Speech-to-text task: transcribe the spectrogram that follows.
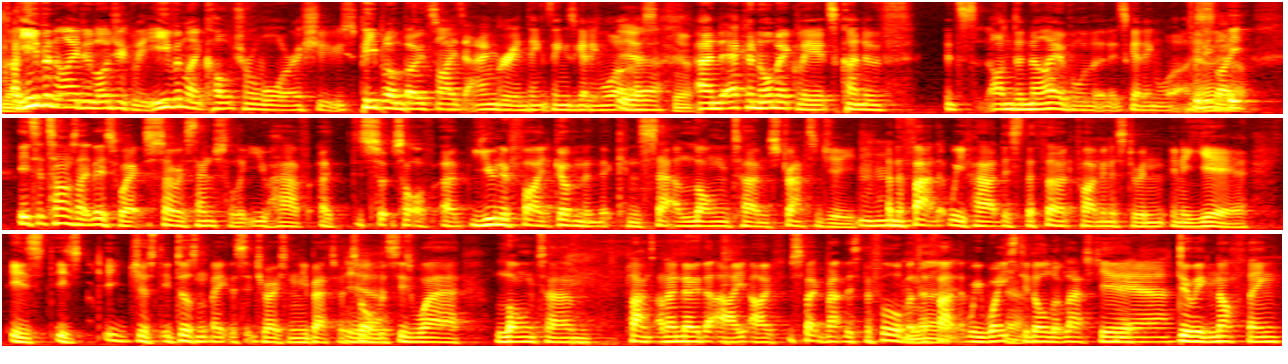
No. Even ideologically, even like cultural war issues, people on both sides are angry and think things are getting worse. Yeah. Yeah. And economically, it's kind of it's undeniable that it's getting worse. But it- Like- it- it's at times like this where it's so essential that you have a so- sort of a unified government that can set a long-term strategy. Mm-hmm. And the fact that we've had this the third prime minister in, in a year is is it just it doesn't make the situation any better at all. This is where long-term plans. And I know that I, I've spoken about this before, but the fact that we wasted yeah. all of last year Yeah. doing nothing.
